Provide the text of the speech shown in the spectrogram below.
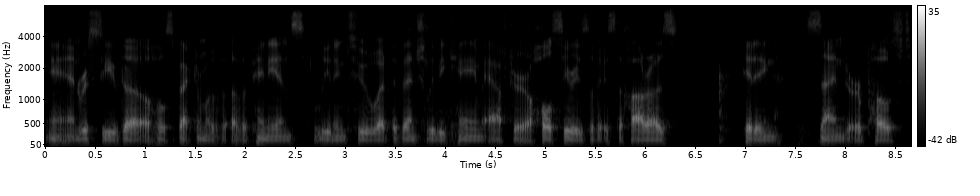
and received a, a whole spectrum of, of, opinions, leading to what eventually became, after a whole series of istikharas, hitting send or post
